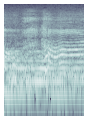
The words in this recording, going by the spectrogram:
how I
